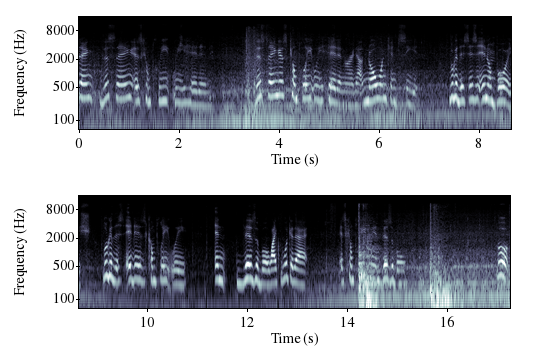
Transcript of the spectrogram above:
Thing, this thing is completely hidden. This thing is completely hidden right now. No one can see it. Look at this. It's in a bush. Look at this. It is completely invisible. Like, look at that. It's completely invisible. Look,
